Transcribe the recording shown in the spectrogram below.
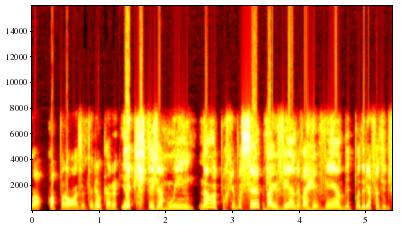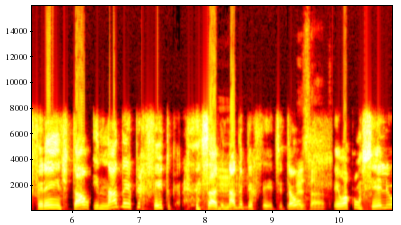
com a, com a, prosa, entendeu, cara? E é que esteja ruim, não, é porque você vai vendo e vai revendo e poderia fazer diferente e tal, e nada é perfeito, cara, sabe? Hum. Nada é perfeito. Então, Exato. eu aconselho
